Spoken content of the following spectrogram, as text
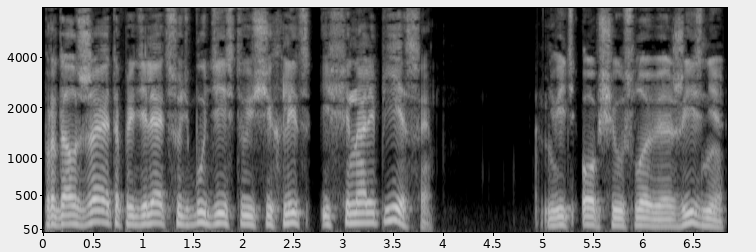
продолжает определять судьбу действующих лиц и в финале пьесы. Ведь общие условия жизни,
